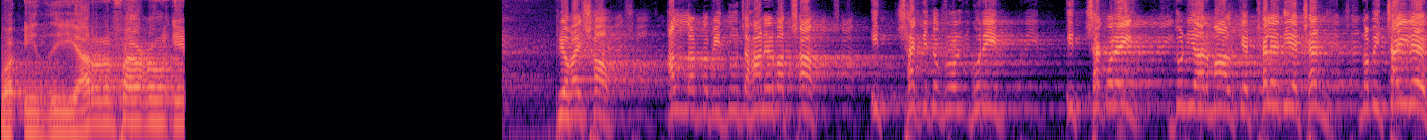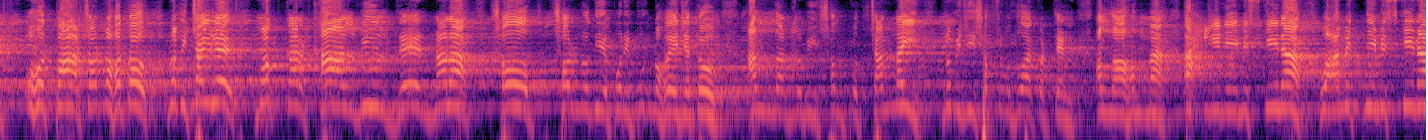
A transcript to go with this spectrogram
وإذ يرفع প্রিয় ভাই সব আল্লাহ নবী দু জাহানের বাদশাহ ইচ্ছাকৃত গরিব ইচ্ছা করেই দুনিয়ার মালকে ঠেলে দিয়েছেন। নবী চাইলে ওহদ পাহাড় স্বর্ণ হতো, নবী চাইলে মক্কার খাল, বিল, ড্রেন, নালা সব স্বর্ণ দিয়ে পরিপূর্ণ হয়ে যেত। আল্লাহ নবী সম্পদ চান নাই, নবীজি সবসময় দোয়া করতেন আহিনি মিসকিনা ওয়া আমিতনি মিসকিনা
